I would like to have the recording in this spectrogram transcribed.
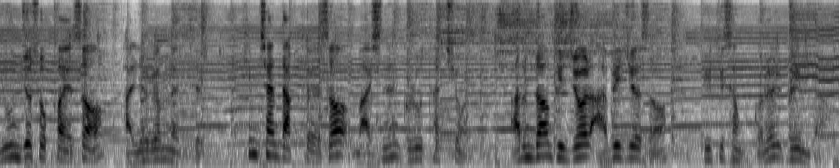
유운조 소파에서 반려견 매트 힘찬 닥터에서 마시는 글루타치온 아름다운 비주얼 아비주에서 뷰티 상품권을 드립니다.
